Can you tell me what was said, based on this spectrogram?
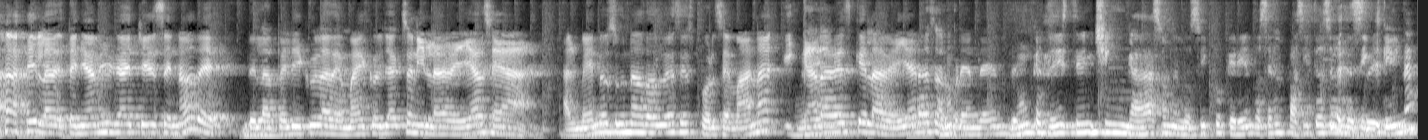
y la tenía mi VHS, ¿no? De, de, la película de Michael Jackson y la veía, o sea, al menos una o dos veces por semana y cada vez que la veía era sorprendente. ¿Nunca te diste un chingadazo en el hocico queriendo hacer el pasito ese donde se inclina?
